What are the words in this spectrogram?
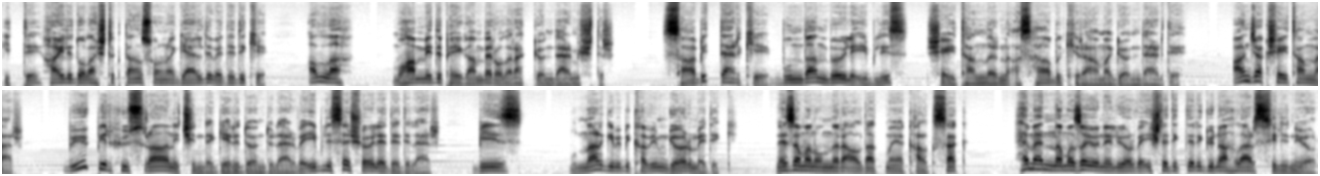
Gitti, hayli dolaştıktan sonra geldi ve dedi ki, Allah Muhammed'i peygamber olarak göndermiştir. Sabit der ki, bundan böyle iblis şeytanlarını ashab-ı kirama gönderdi. Ancak şeytanlar büyük bir hüsran içinde geri döndüler ve iblise şöyle dediler, biz bunlar gibi bir kavim görmedik. Ne zaman onları aldatmaya kalksak, hemen namaza yöneliyor ve işledikleri günahlar siliniyor.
